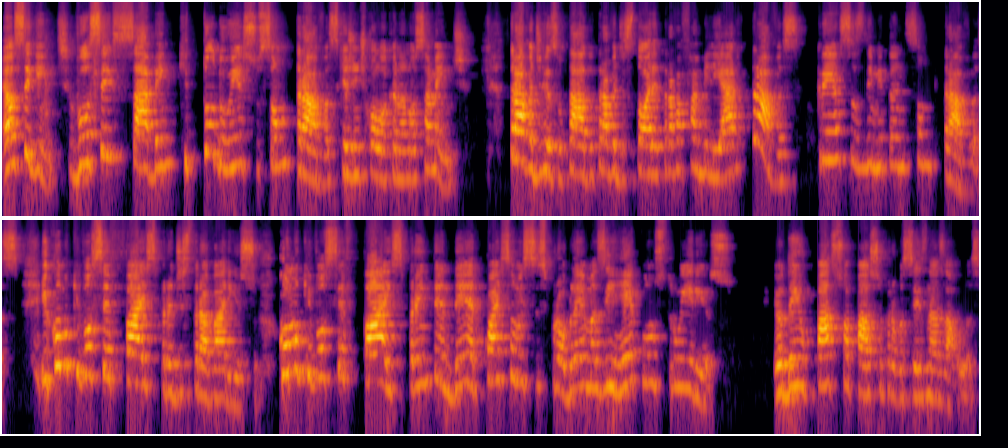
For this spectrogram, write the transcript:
É o seguinte, vocês sabem que tudo isso são travas que a gente coloca na nossa mente. Trava de resultado, trava de história, trava familiar, travas. Crenças limitantes são travas. E como que você faz para destravar isso? Como que você faz para entender quais são esses problemas e reconstruir isso? Eu dei o passo a passo para vocês nas aulas,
